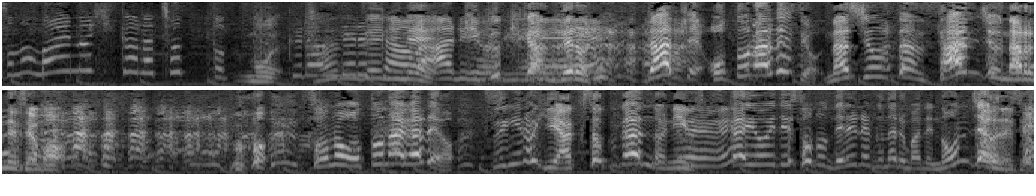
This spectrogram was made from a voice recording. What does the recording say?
その前の日からちょっともう膨らんでる感ねはあるよね。行く期間ゼロ。でだって大人ですよ。ナシオンさん30になるんですよもう。もうその大人がだよ。次の日約束があるのにうん。二日酔いで外出れなくなるまで飲んじゃうんですよ。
